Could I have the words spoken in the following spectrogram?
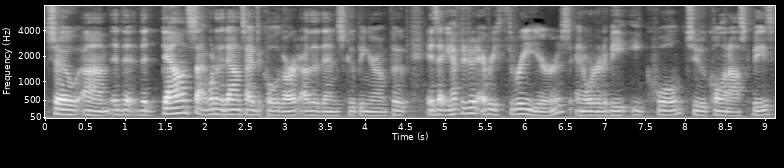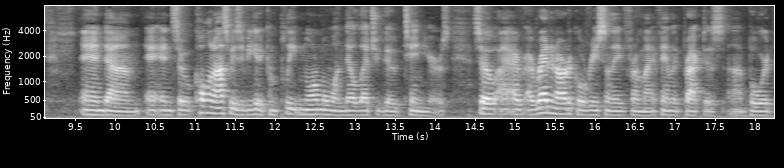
So um, the the downside, one of the downsides of Cologuard, other than scooping your own poop, is that you have to do it every three years in order to be equal to colonoscopies. And, um, and so colonoscopies, if you get a complete normal one, they'll let you go 10 years. So I, I read an article recently from my family practice uh, board,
